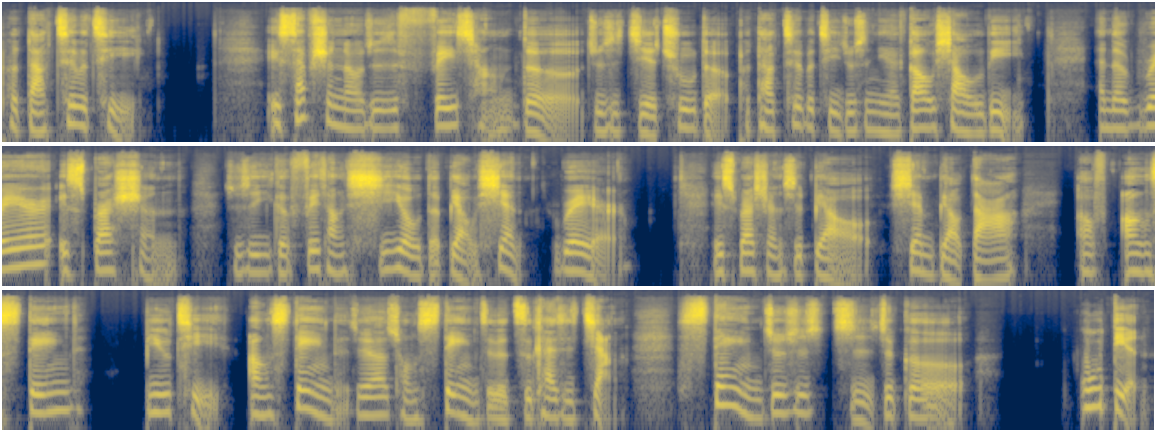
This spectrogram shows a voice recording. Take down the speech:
productivity，exceptional 就是非常的就是杰出的，productivity 就是你的高效率，and a rare expression 就是一个非常稀有的表现，rare expression 是表现表达。Of unstained beauty, unstained 就要从 stain 这个字开始讲，stain 就是指这个污点，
